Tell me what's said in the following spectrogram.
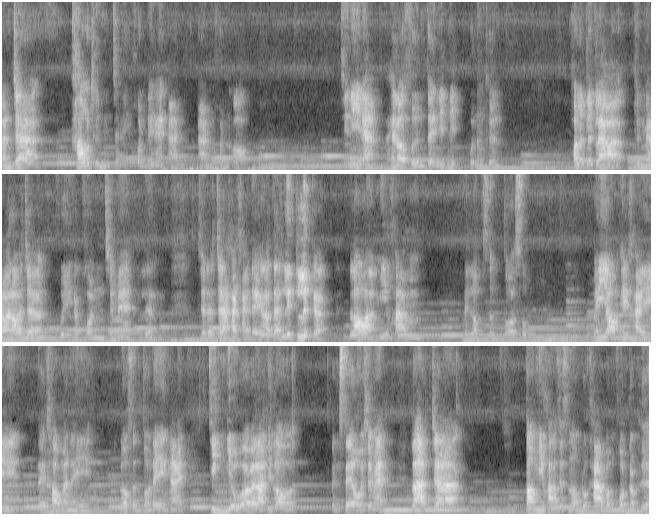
มันจะเข้าถึงใจคนได้ไงอ่านอ่านคนออก ทีนี้เนี่ย ให้เราฝืนตัวเองนิดพูดทั้งคืนเพราะลึกๆแล้วอะถึงแม้ว่าเราจะคุยกับคนใช่ไหมเรื่องเจรจาค้าขายใดก็แล้วแต่ลึกๆอะเราอะมีความเป็นโลกส่วนตัวสูง ไม่ยอมให้ใครได้เข้ามาในโลกส่วนตัวได้ง่าย จริงอยู่ว่าเวลาที่เรา เป็นเซลล์ใช่ไหมเราอาจจะต้องมีความสนิทสนมลูกค้าบางคนก็เพื่อ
